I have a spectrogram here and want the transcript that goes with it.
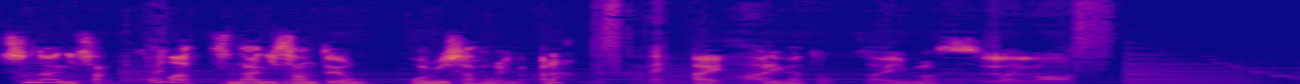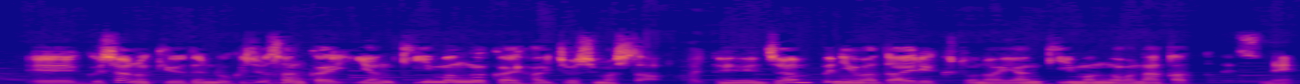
つなぎさん。小松つなぎさんとお読みした方がいいのかな？ですかね。はい、はいありがとうございまあすり。がとうございます。えー、愚者の宮殿63回ヤンキー漫画会拝聴しました。はいえージャンプにはダイレクトなヤンキー漫画はなかったですね。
